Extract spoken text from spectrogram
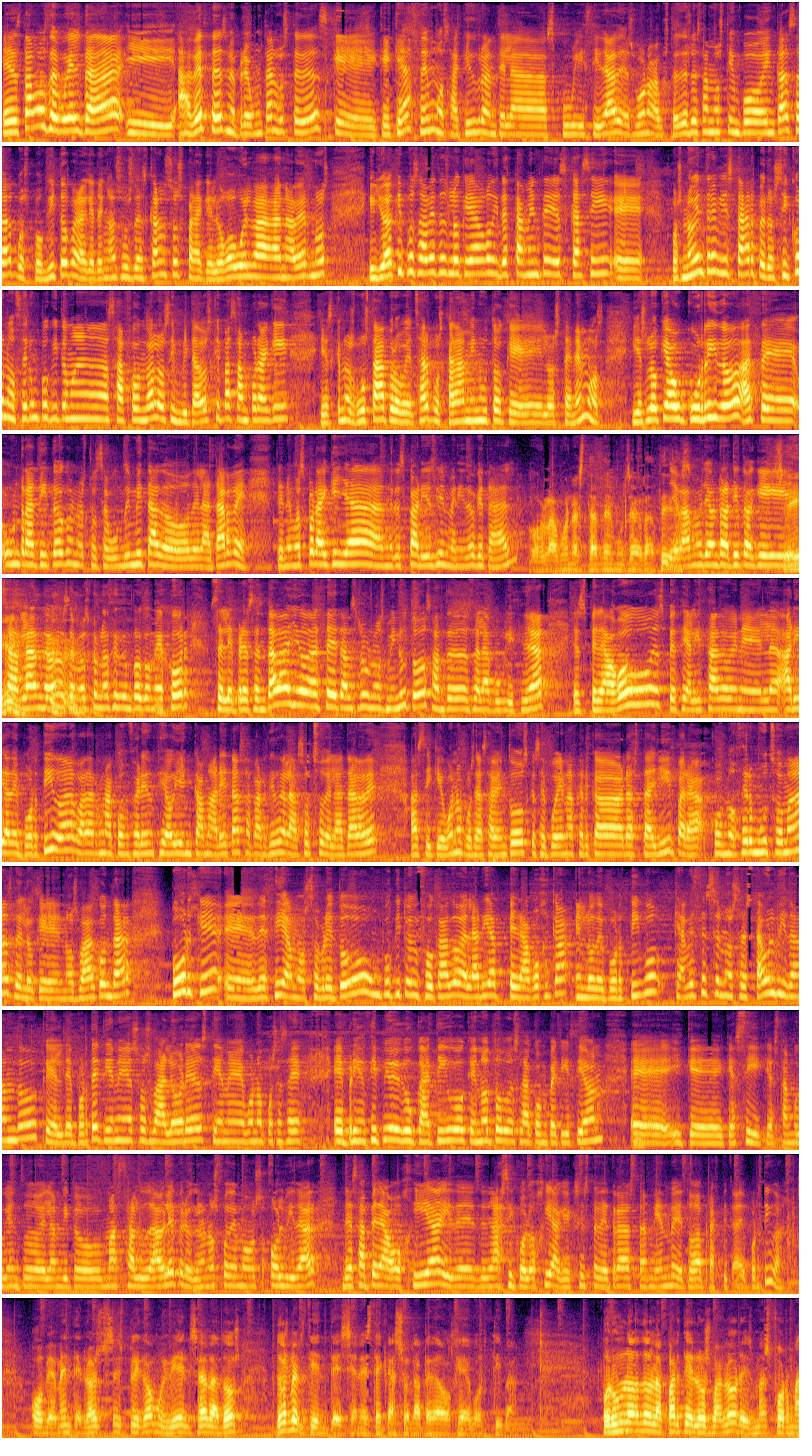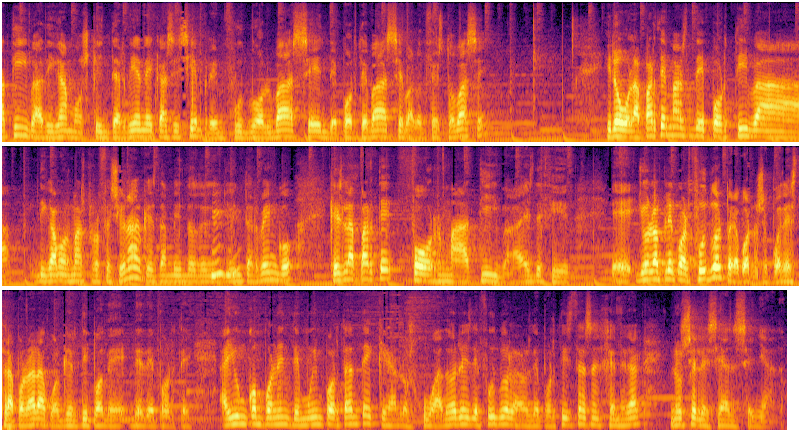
Estamos de vuelta y a veces me preguntan ustedes que, qué hacemos aquí durante las publicidades. Bueno, a ustedes les damos tiempo en casa, pues poquito para que tengan sus descansos, para que luego vuelvan a vernos. Y yo aquí pues a veces lo que hago directamente es casi, eh, pues no entrevistar, pero sí conocer un poquito más a fondo a los invitados que pasan por aquí. Y es que nos gusta aprovechar pues cada minuto que los tenemos. Y es lo que ha ocurrido hace un ratito con nuestro segundo invitado de la tarde. Tenemos por aquí ya a Andrés París, bienvenido, ¿qué tal? Hola, buenas tardes muchas gracias. Llevamos ya un ratito aquí charlando, nos hemos conocido un poco mejor. Se le presentaba yo hace tan solo unos minutos, antes de la publicidad. Es pedagogo, especializado en el área deportiva, va a dar una conferencia hoy en Camaretas a partir de las 8 de la tarde. Así que bueno, pues ya saben todos que se pueden acercar hasta allí para conocer mucho más de lo que nos va a contar, porque eh, decíamos, sobre todo un poquito enfocado al área pedagógica en lo deportivo, que a veces se nos está olvidando que el deporte tiene esos valores, tiene bueno, pues ese eh, principio educativo, que no todo es la competición eh, y que, sí, que está muy bien todo el ámbito más saludable, pero que no nos podemos olvidar de esa pedagogía y de, la psicología que existe detrás también de toda práctica deportiva. Obviamente, lo has explicado muy bien, Sara, dos, dos vertientes en este caso en la pedagogía deportiva. Por un lado, la parte de los valores más formativa, digamos, que interviene casi siempre en fútbol base, en deporte base, baloncesto base. Y luego la parte más deportiva digamos, más profesional, que es también donde yo intervengo, que es la parte formativa, es decir, eh, yo lo aplico al fútbol, pero bueno, se puede extrapolar a cualquier tipo de, deporte. Hay un componente muy importante que a los jugadores de fútbol, a los deportistas en general, no se les ha enseñado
